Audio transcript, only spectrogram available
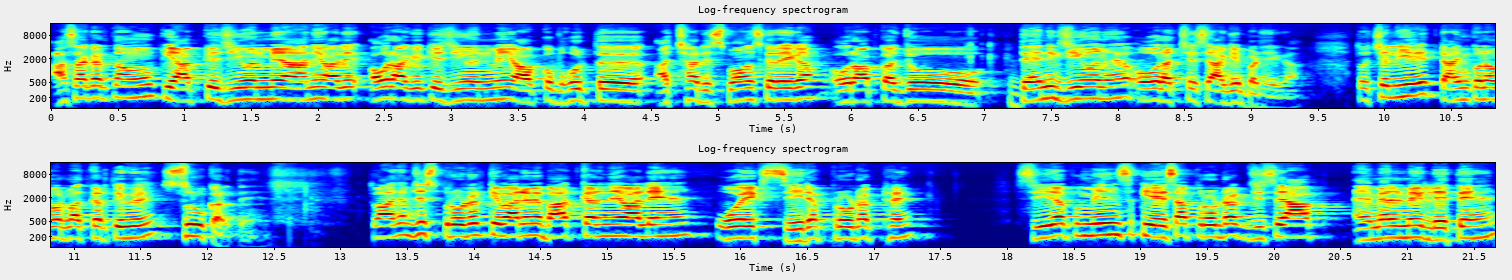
आशा करता हूँ कि आपके जीवन में आने वाले और आगे के जीवन में आपको बहुत अच्छा रिस्पॉन्स करेगा और आपका जो दैनिक जीवन है और अच्छे से आगे बढ़ेगा। तो चलिए टाइम को ना बर्बाद करते हुए शुरू करते हैं। तो आज हम जिस प्रोडक्ट के बारे में बात करने वाले हैं, वो एक सिरप प्रोडक्ट है। सिरप मीन्स कि ऐसा प्रोडक्ट जिसे आप एमएल में लेते हैं।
